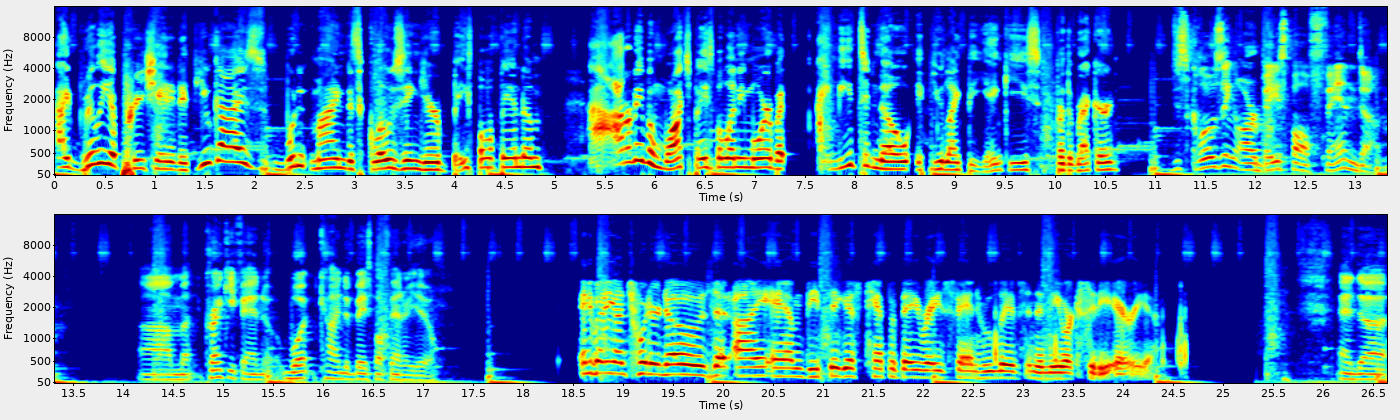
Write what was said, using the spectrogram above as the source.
I'd really appreciate it if you guys wouldn't mind disclosing your baseball fandom. I don't even watch baseball anymore, but I need to know if you like the Yankees for the record. Disclosing our baseball fandom. Um, Cranky fan, what kind of baseball fan are you? Anybody on Twitter knows that I am the biggest Tampa Bay Rays fan who lives in the New York City area. And uh,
